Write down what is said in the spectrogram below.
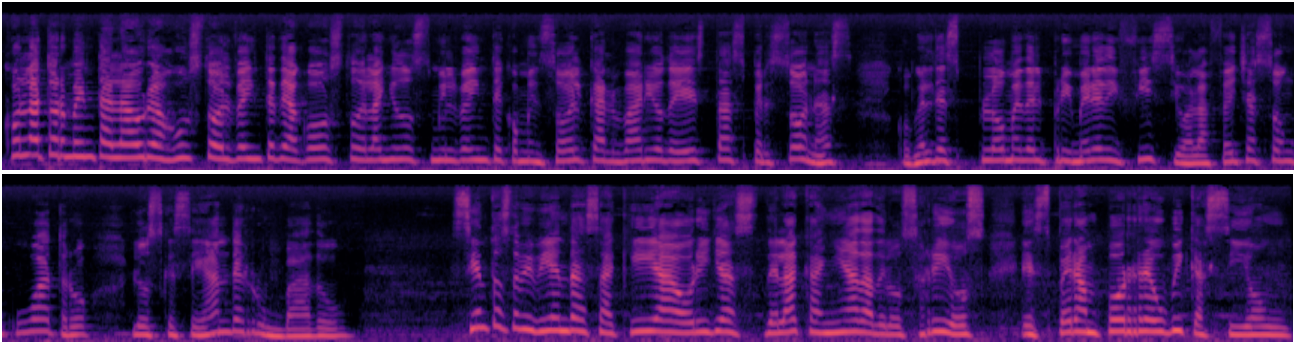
Con la tormenta Laura, justo el 20 de agosto del año 2020 comenzó el calvario de estas personas con el desplome del primer edificio. A la fecha son cuatro los que se han derrumbado. Cientos de viviendas aquí a orillas de la cañada de los ríos esperan por reubicación.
